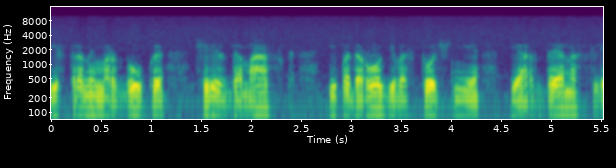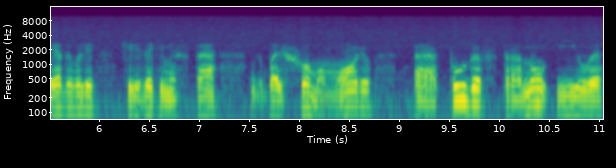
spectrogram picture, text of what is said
из страны Мардука через Дамаск и по дороге восточнее Иордена следовали через эти места к Большому морю, а оттуда в страну Ила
